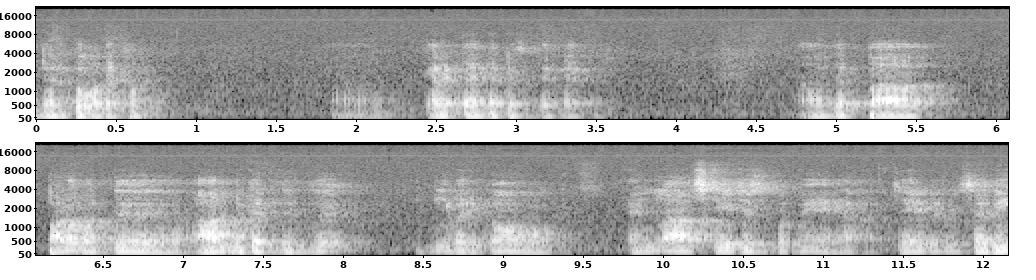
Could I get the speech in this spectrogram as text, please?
எல்லாருக்கும் வணக்கம். கரெக்டாக என்ன பேச தெரியல அந்த ப படம் வந்து ஆரம்பிக்கிறதுலேருந்து இன்னி வரைக்கும் எல்லா ஸ்டேஜஸுக்குமே ஜெயவீரும் சரி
